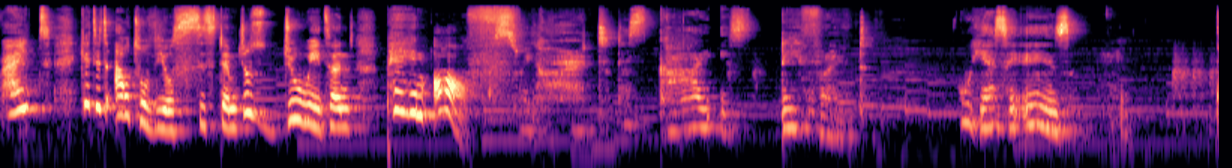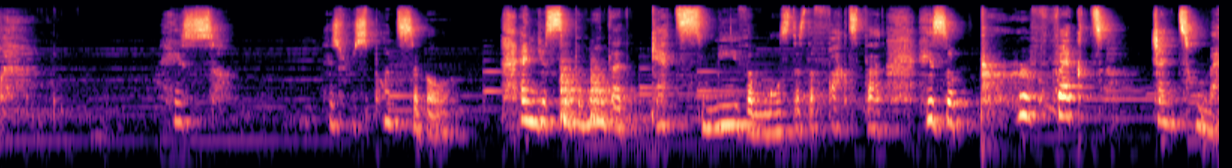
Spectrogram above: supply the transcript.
right? Get it out of your system. Just do it and pay him off. Sweetheart, this guy is different. Oh, yes, he is. He's. he's responsible. And you see, the one that gets me the most is the fact that he's a perfect gentleman.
